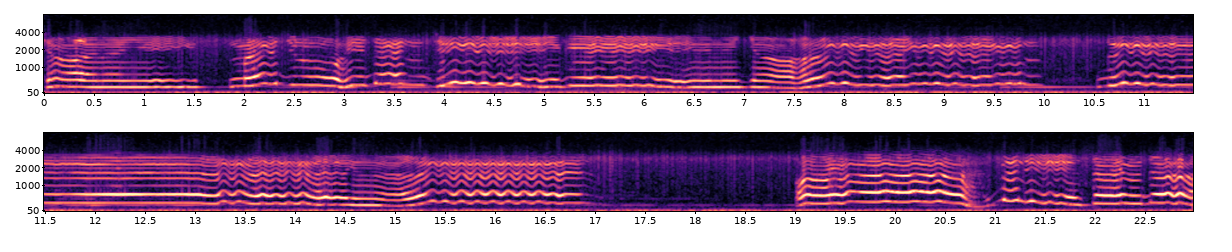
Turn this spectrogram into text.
perçane-i mecruhiden cigin gahın düğün. Ah beni sevdalara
